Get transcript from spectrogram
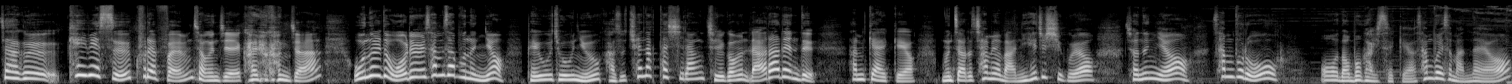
자, 그 KBS 쿨 FM 정은지의 가요광장. 오늘도 월요일 3, 4분은요. 배우 조은유, 가수 최낙타 씨랑 즐거운 라라랜드 함께 할게요. 문자로 참여 많이 해주시고요. 저는요. 3부로 어, 넘어가 있을게요. 3부에서 만나요.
